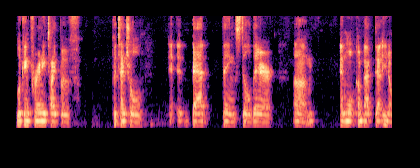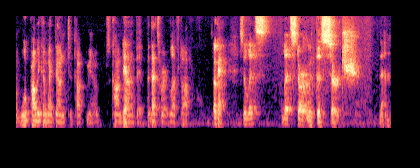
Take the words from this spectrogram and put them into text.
looking for any type of potential bad thing still there, um, and won't come back down. You know, we'll probably come back down to talk. You know, calm down Yeah. a bit. But that's where it left off. Okay, so let's let's start with the search then.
